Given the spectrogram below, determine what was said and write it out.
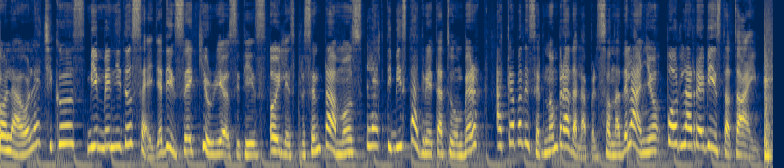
Hola, hola chicos, bienvenidos a Ella Dice Curiosities. Hoy les presentamos la activista Greta Thunberg. Acaba de ser nombrada la persona del año por la revista Time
